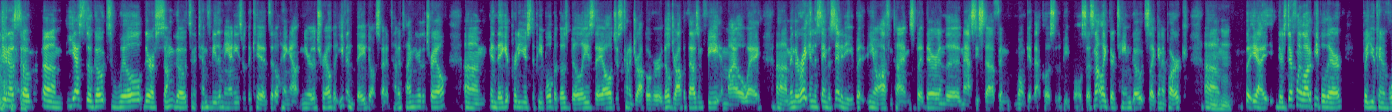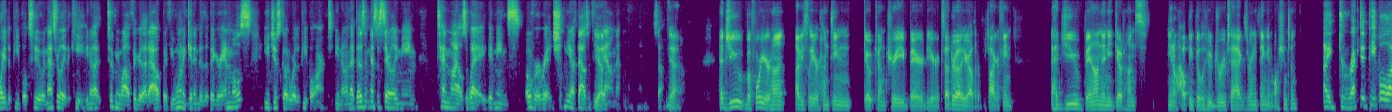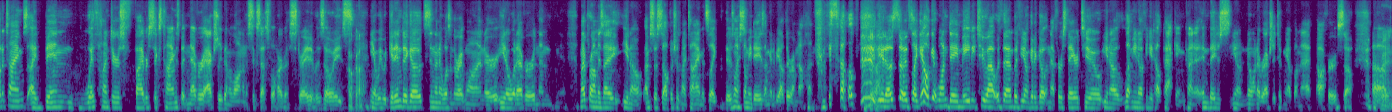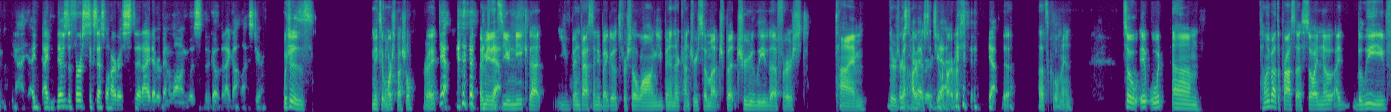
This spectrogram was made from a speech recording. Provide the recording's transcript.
you know. So um, yes, the goats will. There are some goats, and it tends to be the nannies with the kids that'll hang out near the trail, but even they don't spend a ton of time near the trail, um, and they get pretty used to people. But those billies, they all just kind of drop over. They'll drop a thousand feet and mile away, um, and they're right in the same vicinity, but you know, oftentimes, but they're in the nasty stuff and won't get that close to the people. So it's not like they're tame goats like in a park. Um, mm-hmm but yeah, there's definitely a lot of people there, but you can avoid the people too. And that's really the key. You know, that took me a while to figure that out. But if you want to get into the bigger animals, you just go to where the people aren't, you know, and that doesn't necessarily mean 10 miles away. It means over a ridge, you know, a thousand feet down. So, yeah. Had you, before your hunt, obviously you're hunting goat country, bear, deer, etc. You're out there photographing. Had you been on any goat hunts, you know, helping people who drew tags or anything in Washington? I directed people a lot of times. I'd been with hunters five or six times, but never actually been along on a successful harvest, right? It was always, Okay. you know, we would get into goats and then it wasn't the right one or, you know, whatever. And then my problem is I, you know, I'm so selfish with my time. It's like there's only so many days I'm going to be out there. I'm not hunting for myself, Yeah. you know? So it's like, yeah, I'll get one day, maybe two out with them. But if you don't get a goat in that first day or two, you know, let me know if you need help packing kind of. And they just, you know, no one ever actually took me up on that offer. So, um, Right. yeah, I, I, that was the first successful harvest that I'd ever been along was the goat that I got last year. Which is makes it more special, right? Yeah. I mean, Yeah. it's unique that you've been fascinated by goats for so long, you've been in their country so much, but truly the first time there's First been harvest, ever, it's your yeah. harvest. Yeah. Yeah. That's cool, man. So it would um tell me about the process. So I know I believe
